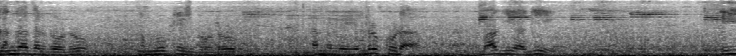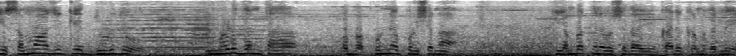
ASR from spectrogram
ಗಂಗಾಧರ್ ಗೌಡರು, ನಮ್ಮ ಲೋಕೇಶ್ ಗೌಡರು ಆಮೇಲೆ ಎಲ್ಲರೂ ಕೂಡ ಭಾಗಿಯಾಗಿ ಈ ಸಮಾಜಕ್ಕೆ ದುಡಿದು ಮಡಿದಂತಹ ಒಬ್ಬ ಪುಣ್ಯ ಪುರುಷನ ಈ ಎಂಬತ್ತನೇ ವರ್ಷದ ಈ ಕಾರ್ಯಕ್ರಮದಲ್ಲಿ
